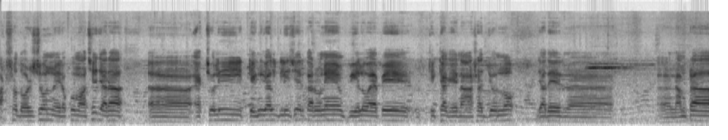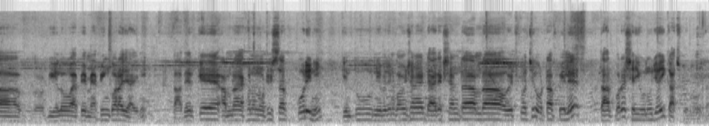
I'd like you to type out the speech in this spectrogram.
আটশো দশজন এরকম আছে যারা অ্যাকচুয়ালি টেকনিক্যাল গ্লিচের কারণে বিএলও অ্যাপে ঠিকঠাক না আসার জন্য যাদের নামটা বিএলও অ্যাপে ম্যাপিং করা যায়নি, তাদেরকে আমরা এখনও নোটিশ সার্ভ করিনি। কিন্তু নির্বাচন কমিশনের ডাইরেকশনটা আমরা ওয়েট করছি ওটা পেলে তারপরে সেই অনুযায়ী কাজ করব ওটা।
